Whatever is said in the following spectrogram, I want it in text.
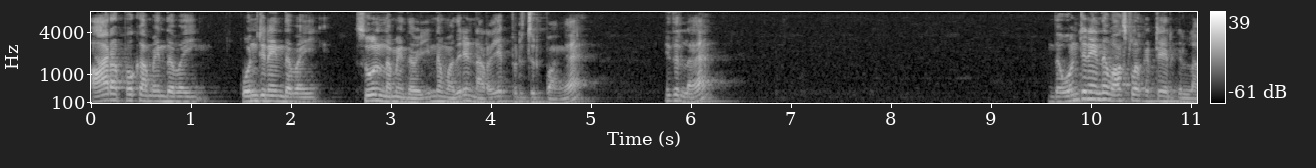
ஆறப்போக்கு அமைந்தவை ஒன்றிணைந்தவை சூழ்ந்தமைந்தவை இந்த மாதிரி நிறைய பிரிச்சிருப்பாங்க. இதில் இந்த ஒன்றிணைந்த வாஸ்குலர் கச்சை இருக்குல்ல?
